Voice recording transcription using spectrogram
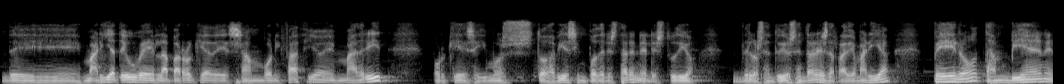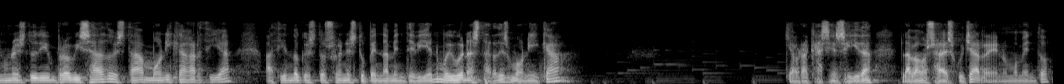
de María TV en la parroquia de San Bonifacio en Madrid, porque seguimos todavía sin poder estar en el estudio de los estudios centrales de Radio María, pero también en un estudio improvisado está Mónica García haciendo que esto suene estupendamente bien. Muy buenas tardes, Mónica que ahora casi enseguida la vamos a escuchar. En un momento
